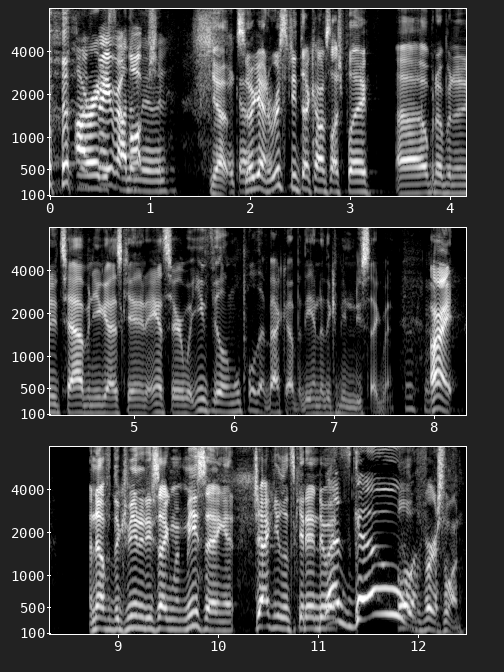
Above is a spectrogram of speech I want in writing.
already saw the option. moon. Yeah. So again, roosterteeth.com slash play. Uh, open up in a new tab and you guys can answer what you feel and we'll pull that back up at the end of the community segment. Mm-hmm. All right. Enough of the community segment, me saying it. Jackie, let's get into it. Let's go. Pull up go. the first one.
